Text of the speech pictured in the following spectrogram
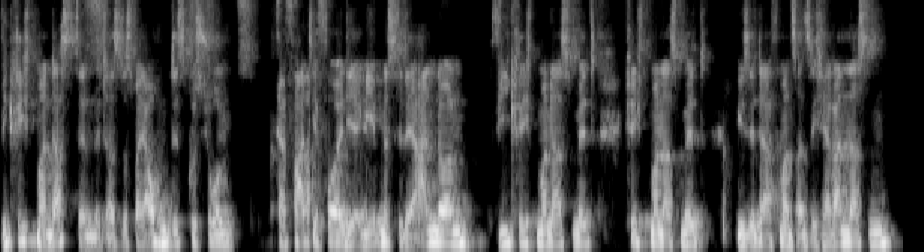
Wie kriegt man das denn mit? Also das war ja auch eine Diskussion. Erfahrt ihr vorher die Ergebnisse der anderen? Wie kriegt man das mit? Kriegt man das mit? Wie sehr darf man es an sich heranlassen?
